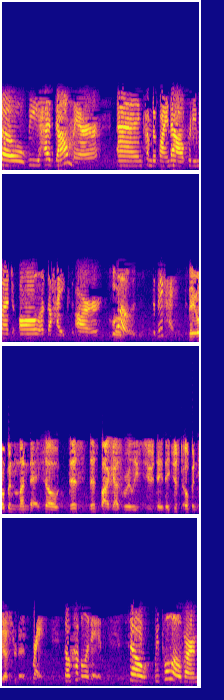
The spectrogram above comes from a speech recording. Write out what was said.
So we head down there and come to find out pretty much all of the hikes are Closed. closed. The big hikes. they opened Monday, so this this podcast will release Tuesday. They just opened yesterday. Right. So a couple of days. So we pull over.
